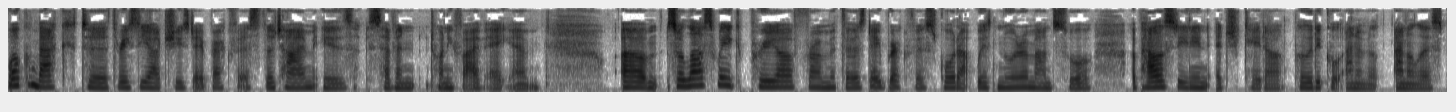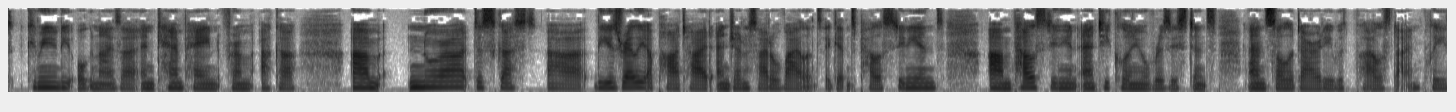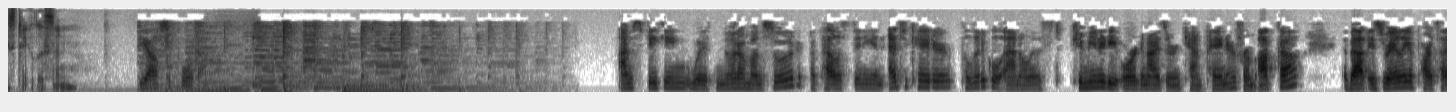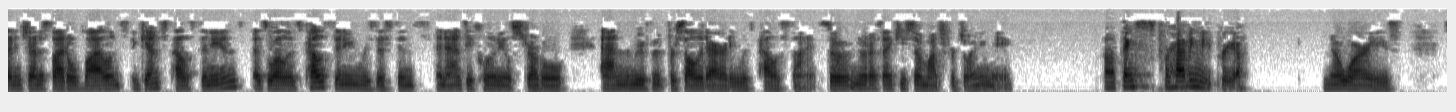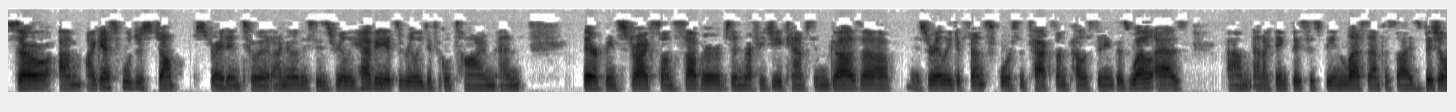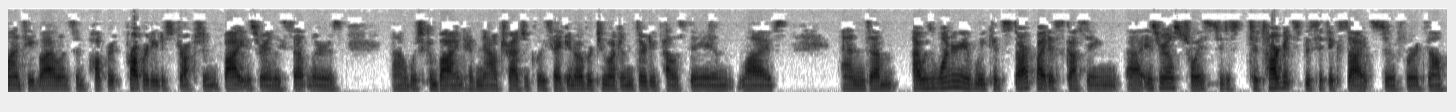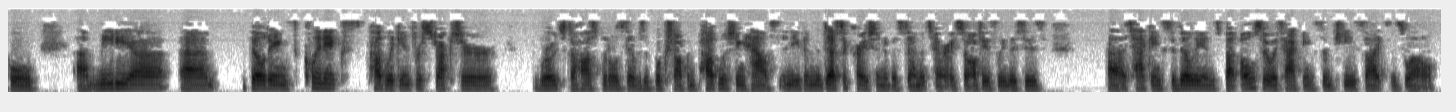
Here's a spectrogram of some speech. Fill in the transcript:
Welcome back to 3CR Tuesday Breakfast. The time is 7:25 a.m. Um, so last week, Priya from Thursday Breakfast caught up with Noura Mansour, a Palestinian educator, political anal- analyst, community organizer, and campaign from Akka. Um, Noura discussed uh, the Israeli apartheid and genocidal violence against Palestinians, um, Palestinian anti-colonial resistance, and solidarity with Palestine. Please take a listen. Supporter. I'm speaking with Noura Mansour, a Palestinian educator, political analyst, community organizer, and campaigner from Akka about Israeli apartheid and genocidal violence against Palestinians, as well as Palestinian resistance and anti-colonial struggle and the movement for solidarity with Palestine. So Noura, thank you so much for joining me. Uh, thanks for having me, Priya. No worries. So um, I guess we'll just jump straight into it. I know this is really heavy. It's a really difficult time and there have been strikes on suburbs and refugee camps in Gaza, Israeli Defense Force attacks on Palestinians, as well as, um, and I think this has been less emphasized, vigilante violence and property destruction by Israeli settlers, uh, which combined have now tragically taken over 230 Palestinian lives. And um, I was wondering if we could start by discussing uh, Israel's choice to, to target specific sites. So, for example, media, uh, buildings, clinics, public infrastructure, roads to hospitals. There was a bookshop and publishing house, and even the desecration of a cemetery. So obviously, this is uh, attacking civilians, but also attacking some key sites as well.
